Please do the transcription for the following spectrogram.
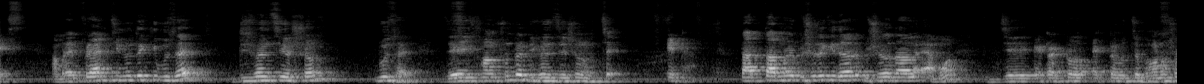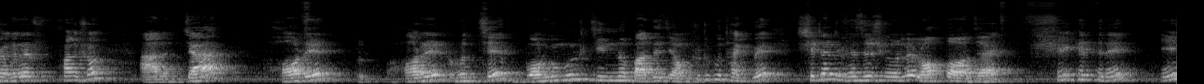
এক্স আমরা এই প্রাইম চিহ্নতে কি বুঝাই? ডিফারেন্সিয়েশন বুঝাই। যে এই ফাংশনটা ডিফারেন্সিয়েশন হচ্ছে এটা। তার তার মানে বিষয়টা কি দাঁড়াল? বিষয়টা দাঁড়াল এমন যে এটা একটা একটা হচ্ছে ঘনসাগরের ফাংশন আর যা হরের হরের হচ্ছে বর্গমূল চিহ্ন বাদে যে অংশটুকু থাকবে, সেটা ডিফারেন্সিয়েশন করলে লব পাওয়া যায়। সেই ক্ষেত্রে এই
